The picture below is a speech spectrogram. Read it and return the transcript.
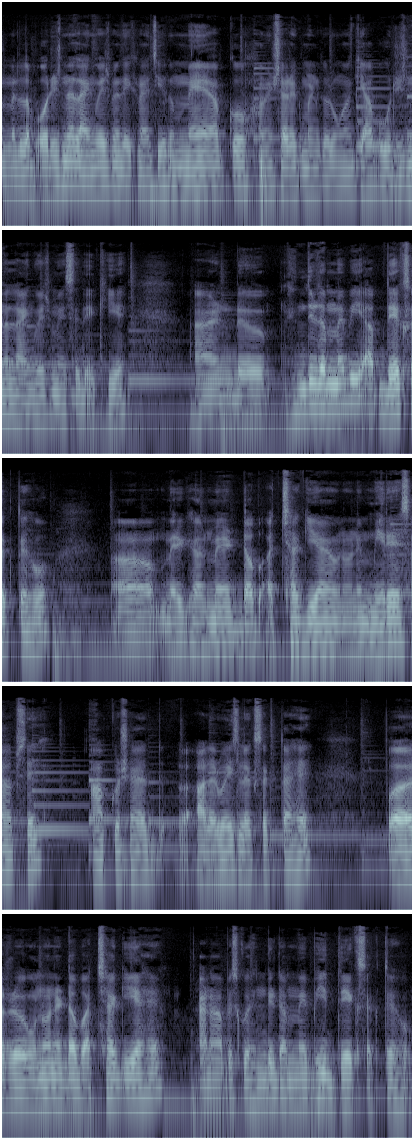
मतलब ओरिजिनल लैंग्वेज में देखना चाहिए तो मैं आपको हमेशा रिकमेंड करूँगा कि आप ओरिजिनल लैंग्वेज में इसे देखिए। एंड हिंदी डब में भी आप देख सकते हो। uh, मेरे ख्याल में डब अच्छा किया है उन्होंने मेरे हिसाब से आपको शायद अदरवाइज़ लग सकता है पर उन्होंने डब अच्छा किया है एंड आप इसको हिंदी डब में भी देख सकते हो।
